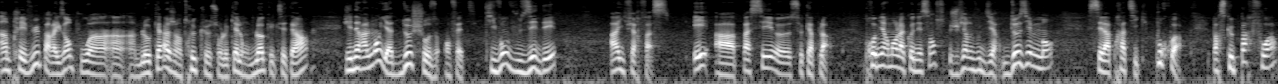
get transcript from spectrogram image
imprévue, par exemple, ou un, un, blocage, un truc sur lequel on bloque, etc., généralement, il y a deux choses, en fait, qui vont vous aider à y faire face et à passer ce cap-là. Premièrement, la connaissance, je viens de vous le dire. Deuxièmement, c'est la pratique. Pourquoi? Parce que parfois,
